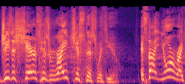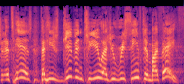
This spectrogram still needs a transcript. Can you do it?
Jesus shares his righteousness with you. It's not your righteousness, it's his that he's given to you as you've received him by faith.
